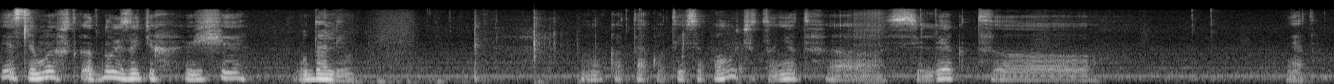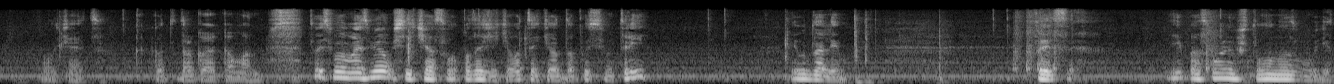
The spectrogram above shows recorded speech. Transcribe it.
Если мы одну из этих вещей удалим. Ну-ка, так вот, если получится, нет, uh, select, uh, нет, получается какая-то другая команда. То есть мы возьмем сейчас, вот, подождите, вот эти вот, допустим, три и удалим. Фейсы. И посмотрим, что у нас будет.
